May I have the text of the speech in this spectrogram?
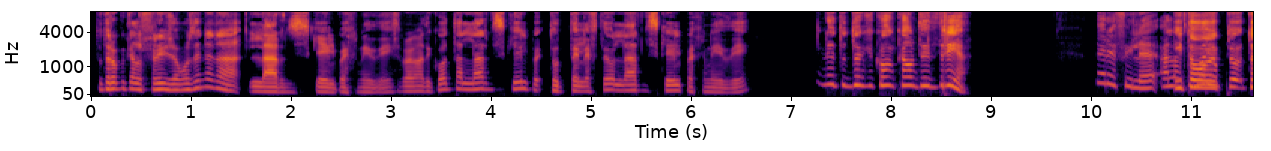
Το Tropical Freeze όμως δεν είναι ένα large scale παιχνίδι. Στην πραγματικότητα, large scale, παι- το τελευταίο large scale παιχνίδι είναι το Donkey Kong Country 3. Ναι ρε φίλε, αλλά Ή το, το, Mario, το, το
